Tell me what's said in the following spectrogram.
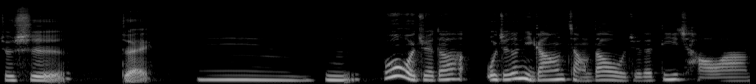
就是，对，嗯嗯。不过我觉得，我觉得你刚刚讲到，我觉得低潮啊，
